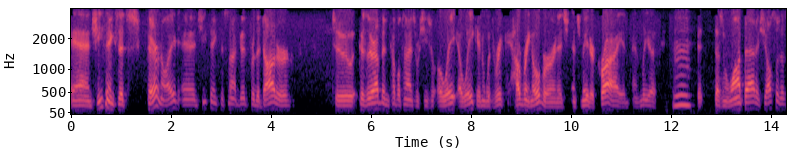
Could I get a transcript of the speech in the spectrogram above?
and she thinks it's paranoid and she thinks it's not good for the daughter to because there have been a couple times where she's awake awakened with Rick hovering over her and it's it's made her cry and and Leah Mm. it doesn't want that and she also does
